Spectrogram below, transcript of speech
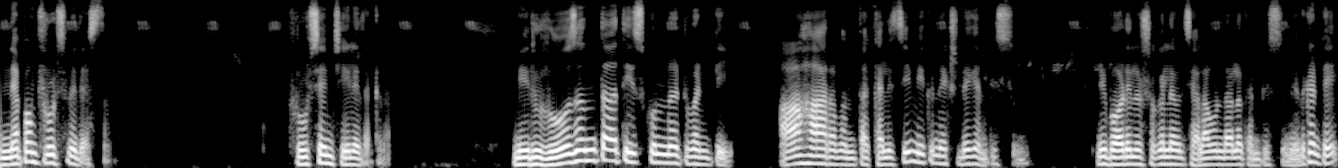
నెపం ఫ్రూట్స్ మీద వేస్తాం. ఫ్రూట్స్ ఏం చేయలేదు అక్కడ. మీరు రోజంతా తీసుకున్నటువంటి ఆహారం అంతా కలిసి మీకు నెక్స్ట్ డే కనిపిస్తుంది. మీ బాడీలో షుగర్ లెవెల్స్ ఎలా ఉండాలో కనిపిస్తుంది. ఎందుకంటే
